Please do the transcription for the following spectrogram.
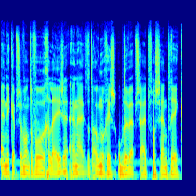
en ik heb ze van tevoren gelezen. En hij heeft het ook nog eens op de website van Centric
